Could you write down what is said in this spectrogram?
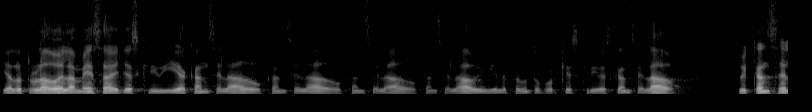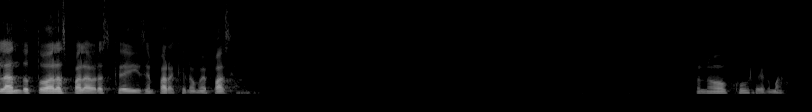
y al otro lado de la mesa ella escribía cancelado, cancelado, cancelado, cancelado, y él le preguntó por qué escribes cancelado. Estoy cancelando todas las palabras que dicen para que no me pasen. No ocurre, hermanos.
